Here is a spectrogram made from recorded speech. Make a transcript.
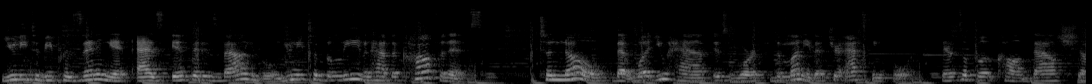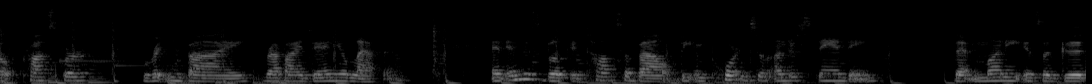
You need to be presenting it as if it is valuable. You need to believe and have the confidence to know that what you have is worth the money that you're asking for. There's a book called Thou Shalt Prosper, written by Rabbi Daniel Lapin. And in this book, it talks about the importance of understanding that money is a good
